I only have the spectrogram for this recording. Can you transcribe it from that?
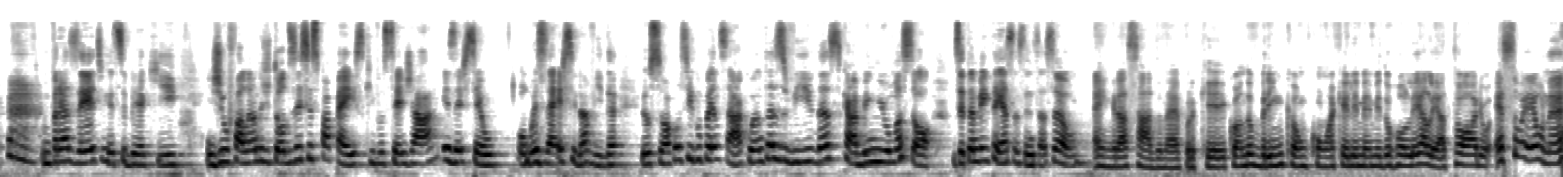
um prazer te receber aqui. Gil, falando de todos esses papéis que você já exerceu ou exerce na vida, eu só consigo pensar quantas vidas cabem em uma só. Você também tem essa sensação? É engraçado, né? Porque quando brincam com aquele meme do rolê aleatório, é sou eu, né?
